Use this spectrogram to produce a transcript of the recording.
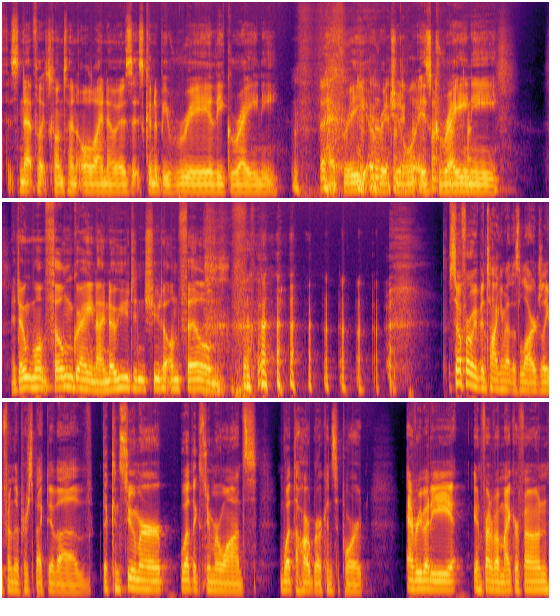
If it's Netflix content, all I know is it's going to be really grainy. Every original is grainy. I don't want film grain. I know you didn't shoot it on film. So far, we've been talking about this largely from the perspective of the consumer, what the consumer wants, what the hardware can support. Everybody in front of a microphone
